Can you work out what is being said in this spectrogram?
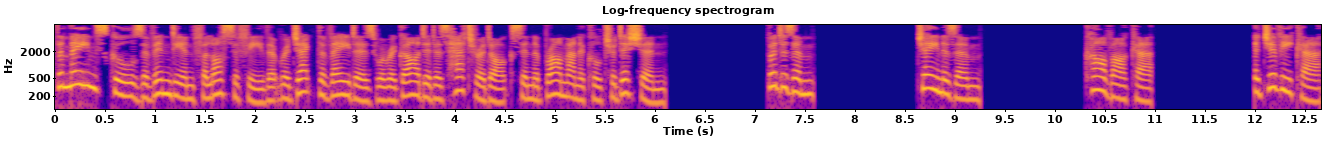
The main schools of Indian philosophy that reject the Vedas were regarded as heterodox in the Brahmanical tradition. Buddhism Jainism Carvaka Ajivika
